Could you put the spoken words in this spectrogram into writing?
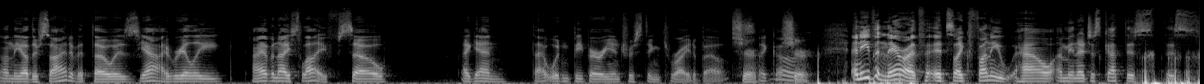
on the other side of it, though, is yeah, I really I have a nice life. So again. That wouldn't be very interesting to write about. Sure, like, oh. sure. And even there, I've, it's like funny how I mean, I just got this this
